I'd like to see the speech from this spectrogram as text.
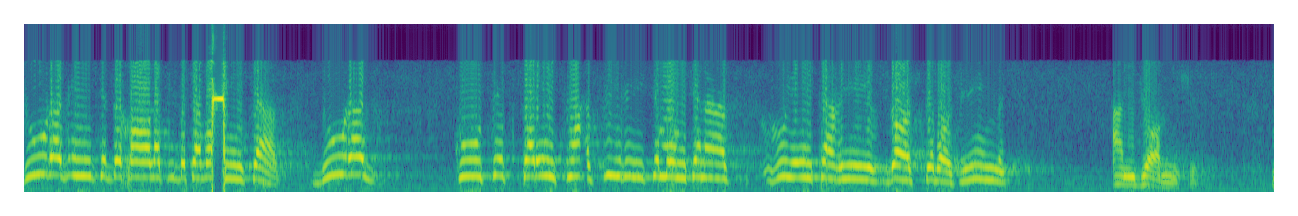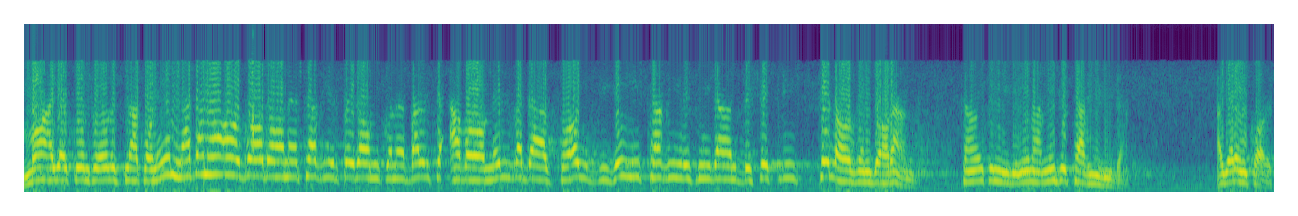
دور از این که دخالتی بتوانیم کرد دور از کوچکترین تأثیری که ممکن است روی این تغییر داشته باشیم انجام میشه. ما اگر کنترلش نکنیم نه تنها آزادانه تغییر پیدا می‌کنه بلکه عوامل و دستهای دیگه تغییرش میدن به شکلی که لازم دارند. چنانکه که می‌بینیم همینجور تغییر میدن. اگر این کارش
